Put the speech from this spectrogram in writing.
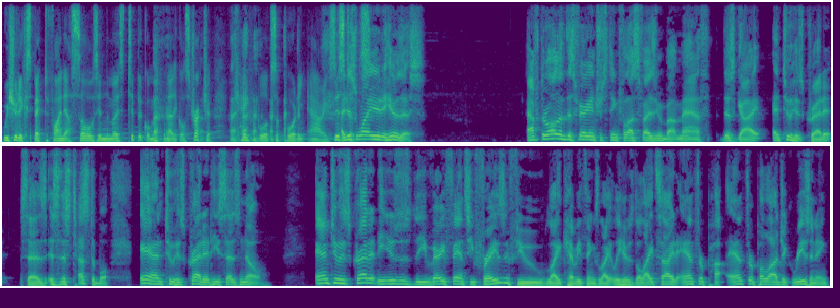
We should expect to find ourselves in the most typical mathematical structure capable of supporting our existence. I just want you to hear this. After all of this very interesting philosophizing about math, this guy, and to his credit, says, Is this testable? And to his credit, he says no. And to his credit, he uses the very fancy phrase if you like heavy things lightly, here's the light side anthropo- anthropologic reasoning.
